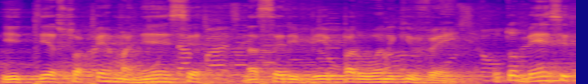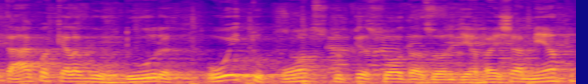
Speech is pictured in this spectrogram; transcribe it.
e ter a sua permanência na Série B para o ano que vem. O Tombense está com aquela gordura, oito pontos do pessoal da zona de rebaixamento,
